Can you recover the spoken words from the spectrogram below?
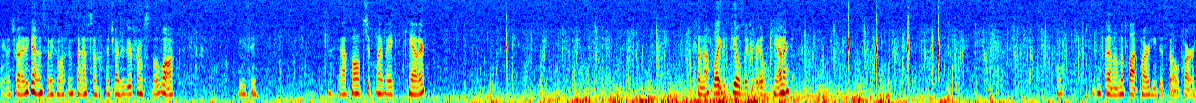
I'm to try it again, so he's walking fast. So I try to do it from a slow walk. Easy. Half halt, shift my weight, canter. Enough like it feels like a real canter. And then on the flat part he just fell apart.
